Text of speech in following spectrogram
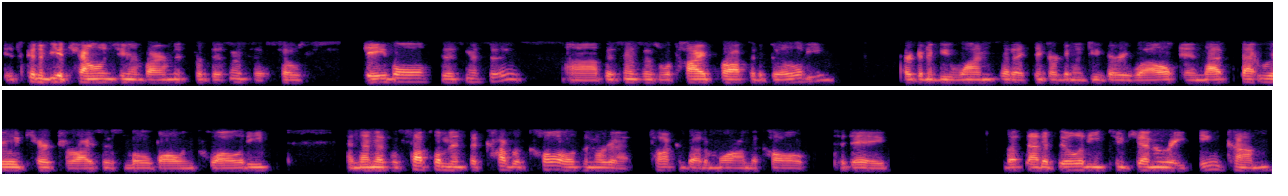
It's going to be a challenging environment for businesses. So stable businesses, uh, businesses with high profitability, are going to be ones that I think are going to do very well, and that that really characterizes low vol and quality. And then as a supplement to cover calls, and we're going to talk about it more on the call today, but that ability to generate income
